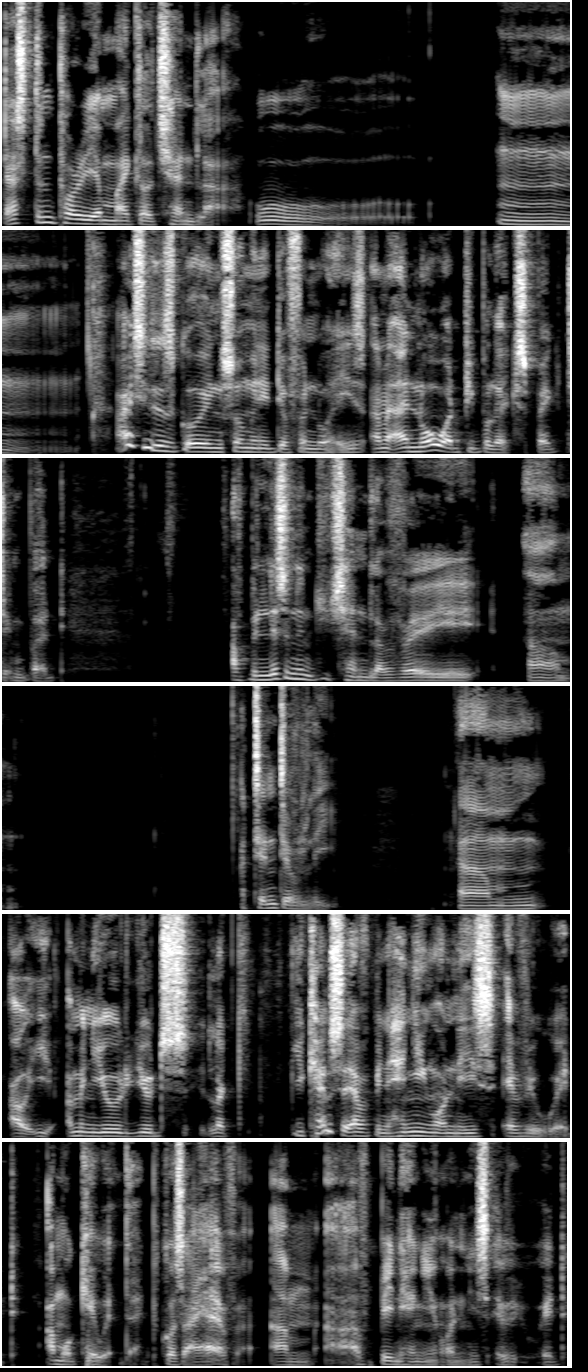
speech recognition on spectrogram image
Dustin Poirier, Michael Chandler. Ooh. Mm. I see this going so many different ways. I mean, I know what people are expecting, but I've been listening to Chandler very um, attentively. Um, I, I mean, you you'd like you can say I've been hanging on his every word. I'm okay with that because I have um I've been hanging on his every word.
